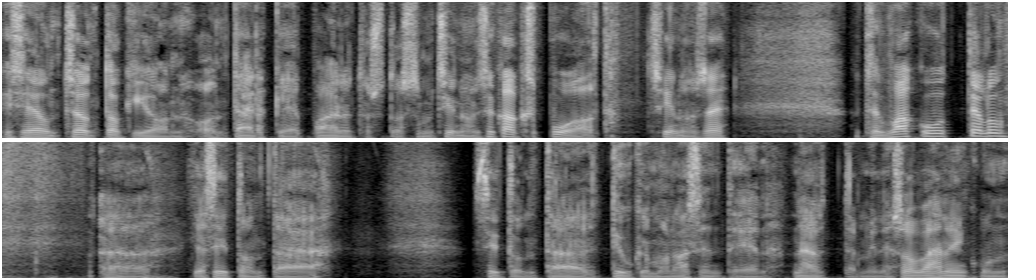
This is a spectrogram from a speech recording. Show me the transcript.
niin se, on, se on toki on, on tärkeä painotus tuossa, mutta siinä on se kaksi puolta. Siinä on se, se vakuuttelu ää, ja sitten on tämä sitten on tämä tiukemman asenteen näyttäminen. Se on vähän niin kuin,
